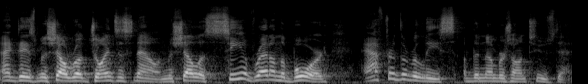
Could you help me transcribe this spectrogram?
Ag Day's Michelle Rook joins us now. And Michelle, a sea of red on the board after the release of the numbers on Tuesday.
